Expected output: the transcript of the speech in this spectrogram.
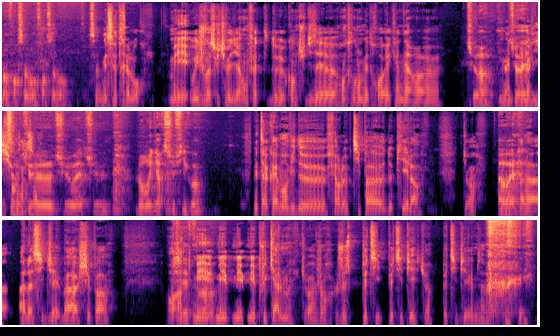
Non, forcément, forcément. forcément. Mais c'est très lourd. Mais oui, je vois ce que tu veux dire en fait de quand tu disais euh, rentrer dans le métro avec un air. euh, Tu vois, Mal- tu vois, malicieux tu sens que tu, ouais, tu, le regard suffit, quoi. Mais t'as quand même envie de faire le petit pas de pied là, Ah ouais? à la à la CJ. Bah, je sais pas. En- Je sais mais, pas. mais mais mais plus calme, tu vois, genre juste petit petit pied, tu vois, petit pied comme ça.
